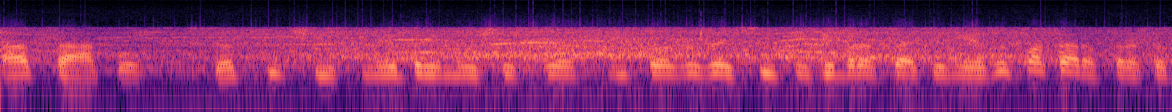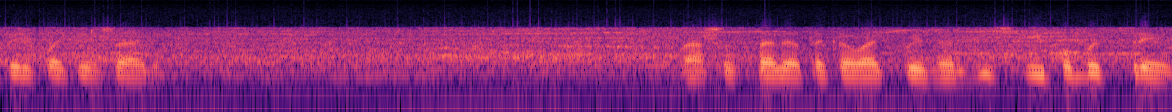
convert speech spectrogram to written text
атаку. Все-таки численное преимущество. И тоже защитники бросать умеют. Вот Макаров хорошо перехватил шайбу. Наши стали атаковать поэнергичнее и побыстрее.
